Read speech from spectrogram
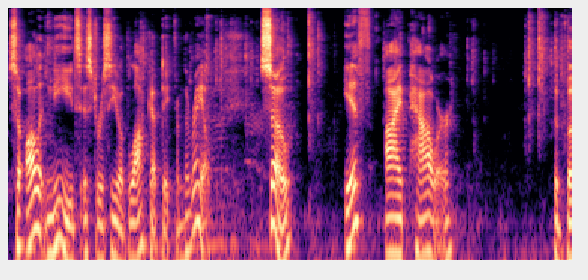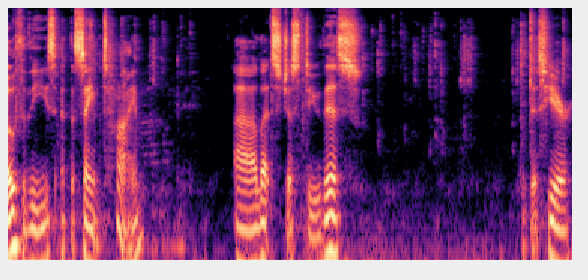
So all it needs is to receive a block update from the rail. So if I power the both of these at the same time, uh, let's just do this, put this here,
